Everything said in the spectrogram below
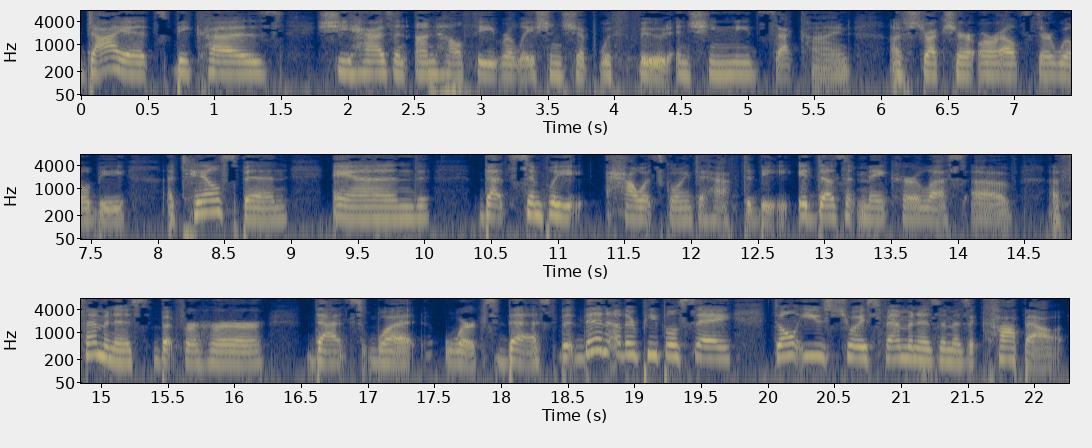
diets because she has an unhealthy relationship with food and she needs that kind of structure or else there will be a tailspin and that's simply how it's going to have to be. It doesn't make her less of a feminist, but for her, that's what works best. But then other people say, don't use choice feminism as a cop out.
